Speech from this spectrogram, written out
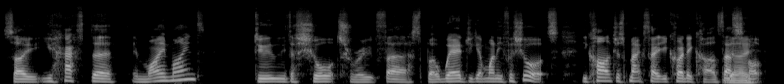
So you have to, in my mind, do the shorts route first. But where do you get money for shorts? You can't just max out your credit cards. That's No. not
